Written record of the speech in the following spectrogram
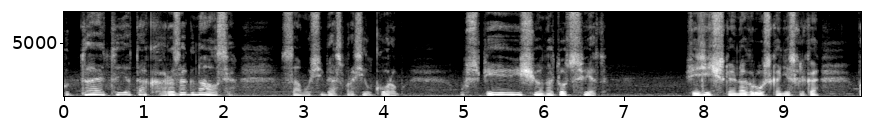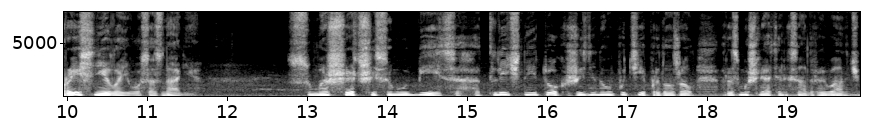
«Куда это я так разогнался?» — сам у себя спросил Короб. «Успею еще на тот свет». Физическая нагрузка несколько прояснила его сознание. Сумасшедший самоубийца. Отличный итог жизненного пути, продолжал размышлять Александр Иванович.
